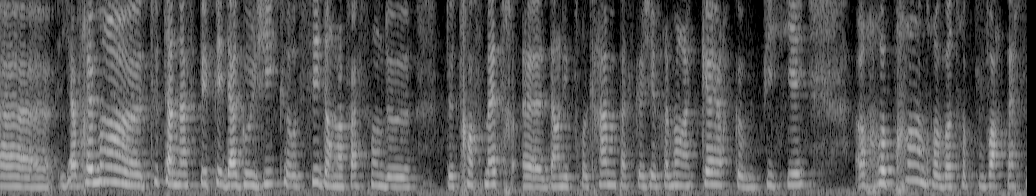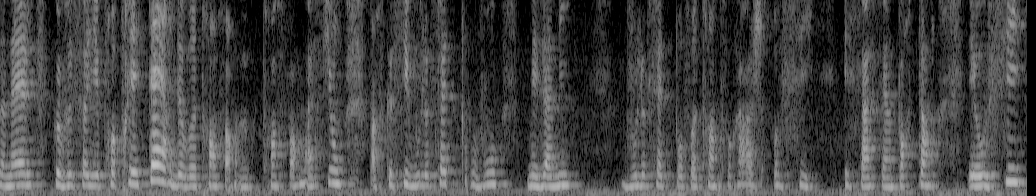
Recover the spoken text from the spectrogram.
Euh, il y a vraiment euh, tout un aspect pédagogique aussi dans ma façon de, transmettre euh, dans les programmes parce que j'ai vraiment à cœur que vous puissiez reprendre votre pouvoir personnel, que vous soyez propriétaire de votre transformation parce que si vous le faites pour vous, mes amis, vous le faites pour votre entourage aussi. Et ça, c'est important. Et aussi,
